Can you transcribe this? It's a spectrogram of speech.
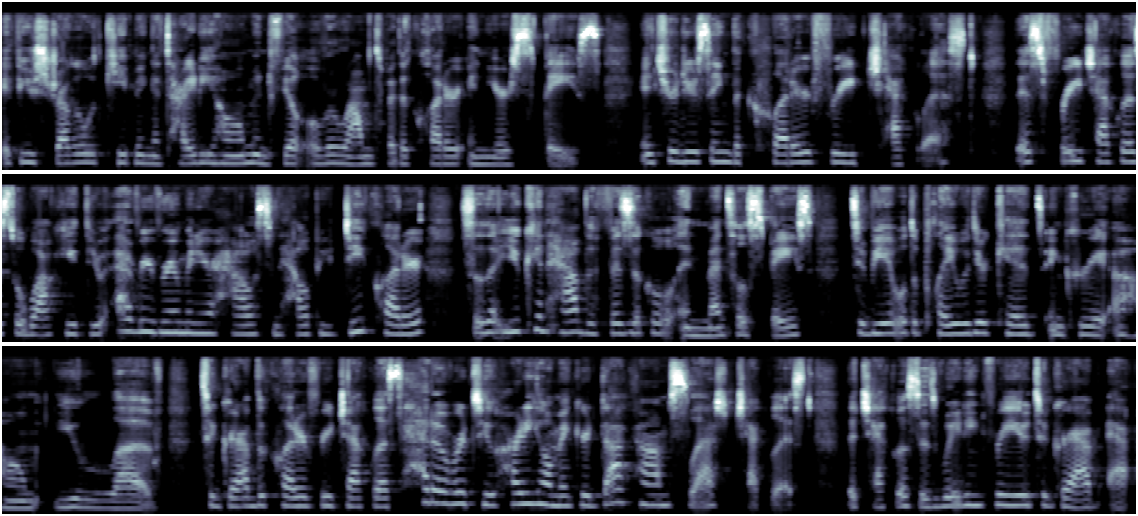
if you struggle with keeping a tidy home and feel overwhelmed by the clutter in your space. Introducing the Clutter Free Checklist. This free checklist will walk you through every room in your house and help you declutter so that you can have the physical and mental space to be able to play with your kids and create a home you love. To grab the Clutter Free Checklist, head over to heartyhomemaker.com slash checklist. The checklist is waiting for you to grab at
